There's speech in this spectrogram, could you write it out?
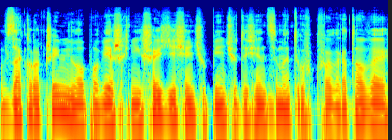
w Zakroczymiu o powierzchni 65 tysięcy m2.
